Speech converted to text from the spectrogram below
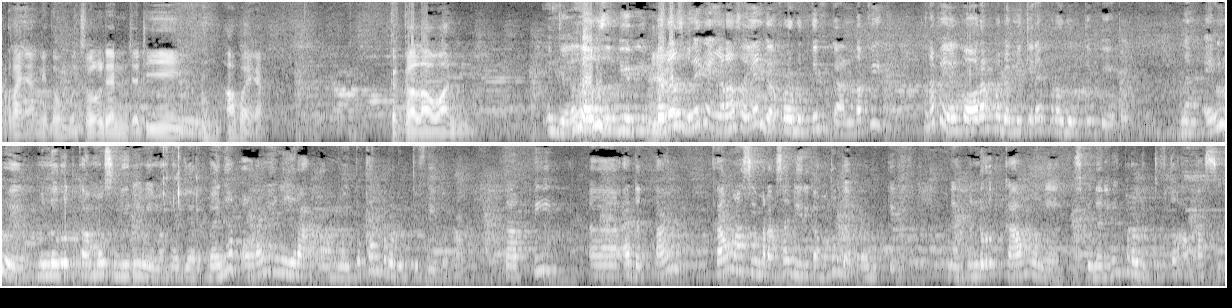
pertanyaan itu muncul dan jadi apa ya kegalauan. Galau sendiri. Iya. padahal sebenarnya kayak ngerasanya nggak produktif kan tapi kenapa ya kok orang pada mikirnya produktif gitu? Nah anyway menurut kamu sendiri nih Mas Fajar banyak orang yang ngira kamu itu kan produktif gitu kan? Tapi uh, at the time kamu masih merasa diri kamu tuh nggak produktif. Nah menurut kamu nih sebenarnya ini produktif tuh apa sih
